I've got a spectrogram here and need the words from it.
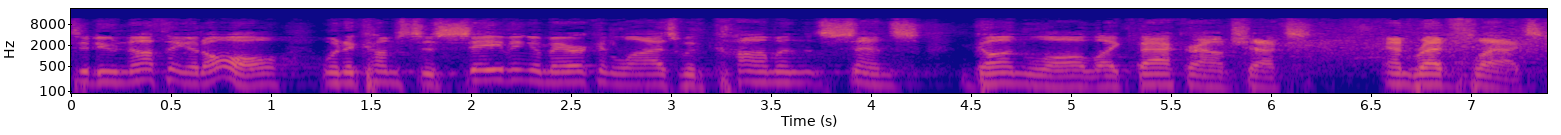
to do nothing at all when it comes to saving American lives with common sense gun law like background checks and red flags.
